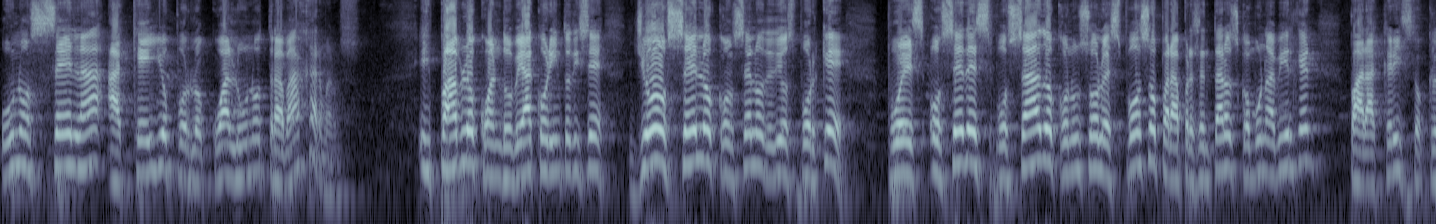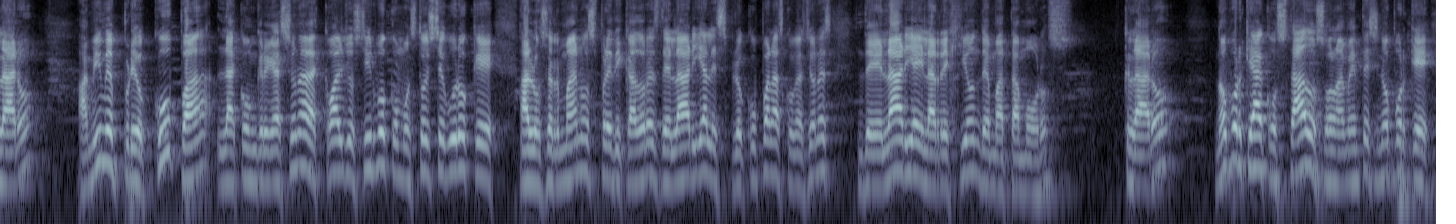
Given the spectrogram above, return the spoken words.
Uno cela aquello por lo cual uno trabaja, hermanos. Y Pablo cuando ve a Corinto dice, yo celo con celo de Dios. ¿Por qué? Pues os he desposado con un solo esposo para presentaros como una virgen para Cristo. Claro, a mí me preocupa la congregación a la cual yo sirvo, como estoy seguro que a los hermanos predicadores del área les preocupan las congregaciones del área y la región de Matamoros. Claro, no porque ha costado solamente, sino porque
